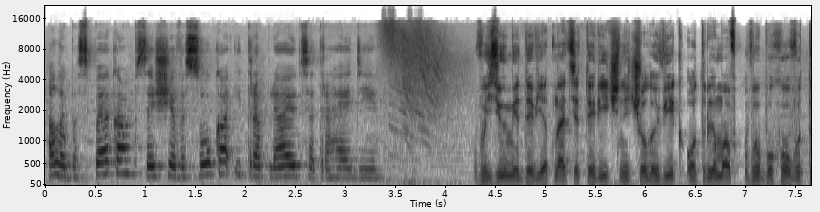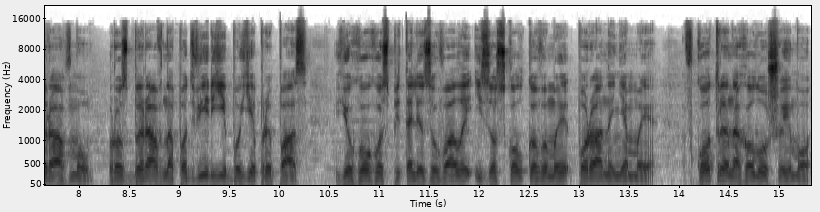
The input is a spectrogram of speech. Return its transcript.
але безпека все ще висока і трапляються трагедії. В Ізюмі 19-річний чоловік отримав вибухову травму, розбирав на подвір'ї боєприпас. Його госпіталізували із осколковими пораненнями. Вкотре наголошуємо:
